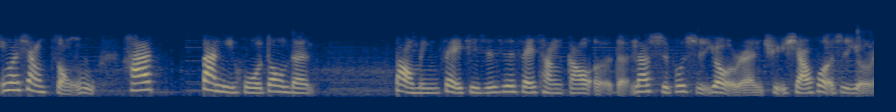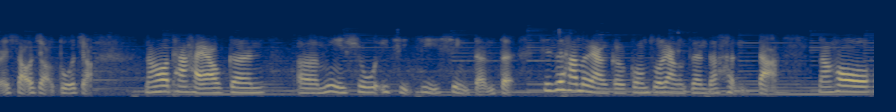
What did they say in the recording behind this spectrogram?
因为像总务，他办理活动的。报名费其实是非常高额的，那时不时又有人取消，或者是有人少缴多缴，然后他还要跟呃秘书一起寄信等等，其实他们两个工作量真的很大。然后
